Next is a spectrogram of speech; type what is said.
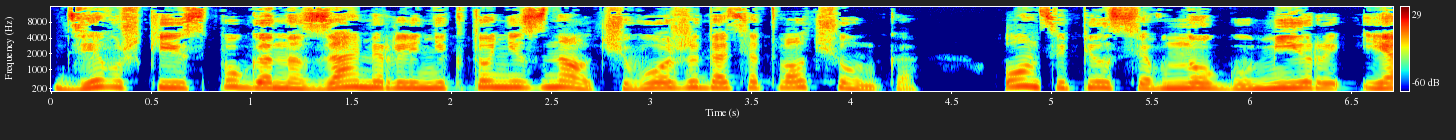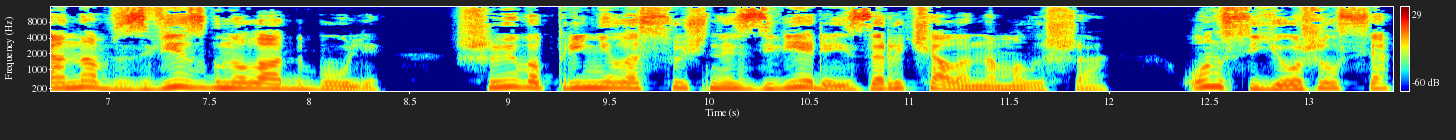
Девушки испуганно замерли, никто не знал, чего ожидать от волчонка. Он цепился в ногу Миры, и она взвизгнула от боли. Шива приняла сущность зверя и зарычала на малыша. Он съежился,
